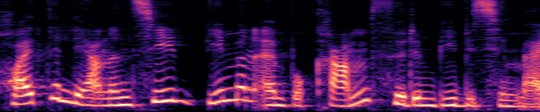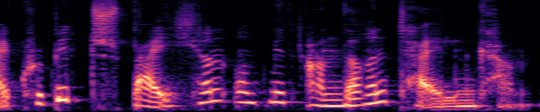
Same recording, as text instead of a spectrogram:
Heute lernen Sie, wie man ein Programm für den BBC Microbit speichern und mit anderen teilen kann.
